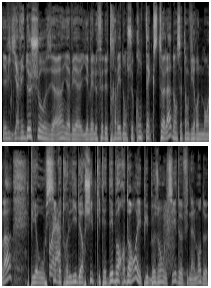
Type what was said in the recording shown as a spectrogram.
Il y avait- deux choses. hein. Il, y avait, il y avait le fait de travailler dans ce contexte-là, dans cet environnement-là, et puis il y a aussi Voilà. votre leadership qui était débordant, et puis besoin aussi de finalement de,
